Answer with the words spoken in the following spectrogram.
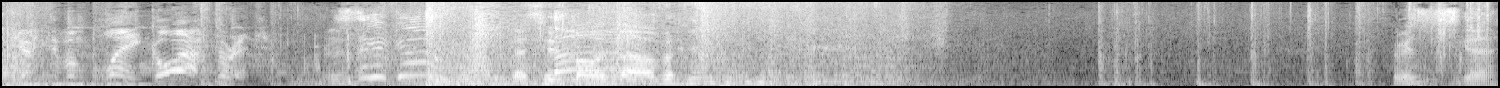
Objective in play. Go after it. Where's this nigga go? That's his Molotov. Where's this guy?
